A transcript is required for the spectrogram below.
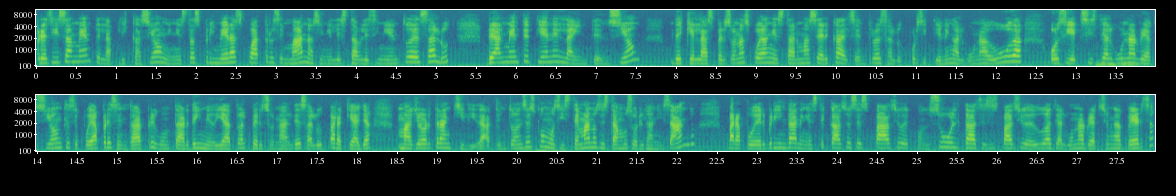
Precisamente la aplicación en estas primeras cuatro semanas en el establecimiento de salud realmente tiene la intención de que las personas puedan estar más cerca del centro de salud por si tienen alguna duda o si existe alguna reacción que se pueda presentar, preguntar de inmediato al personal de salud para que haya mayor tranquilidad. Entonces, como sistema nos estamos organizando para poder brindar en este caso ese espacio de consultas, ese espacio de dudas de alguna reacción adversa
